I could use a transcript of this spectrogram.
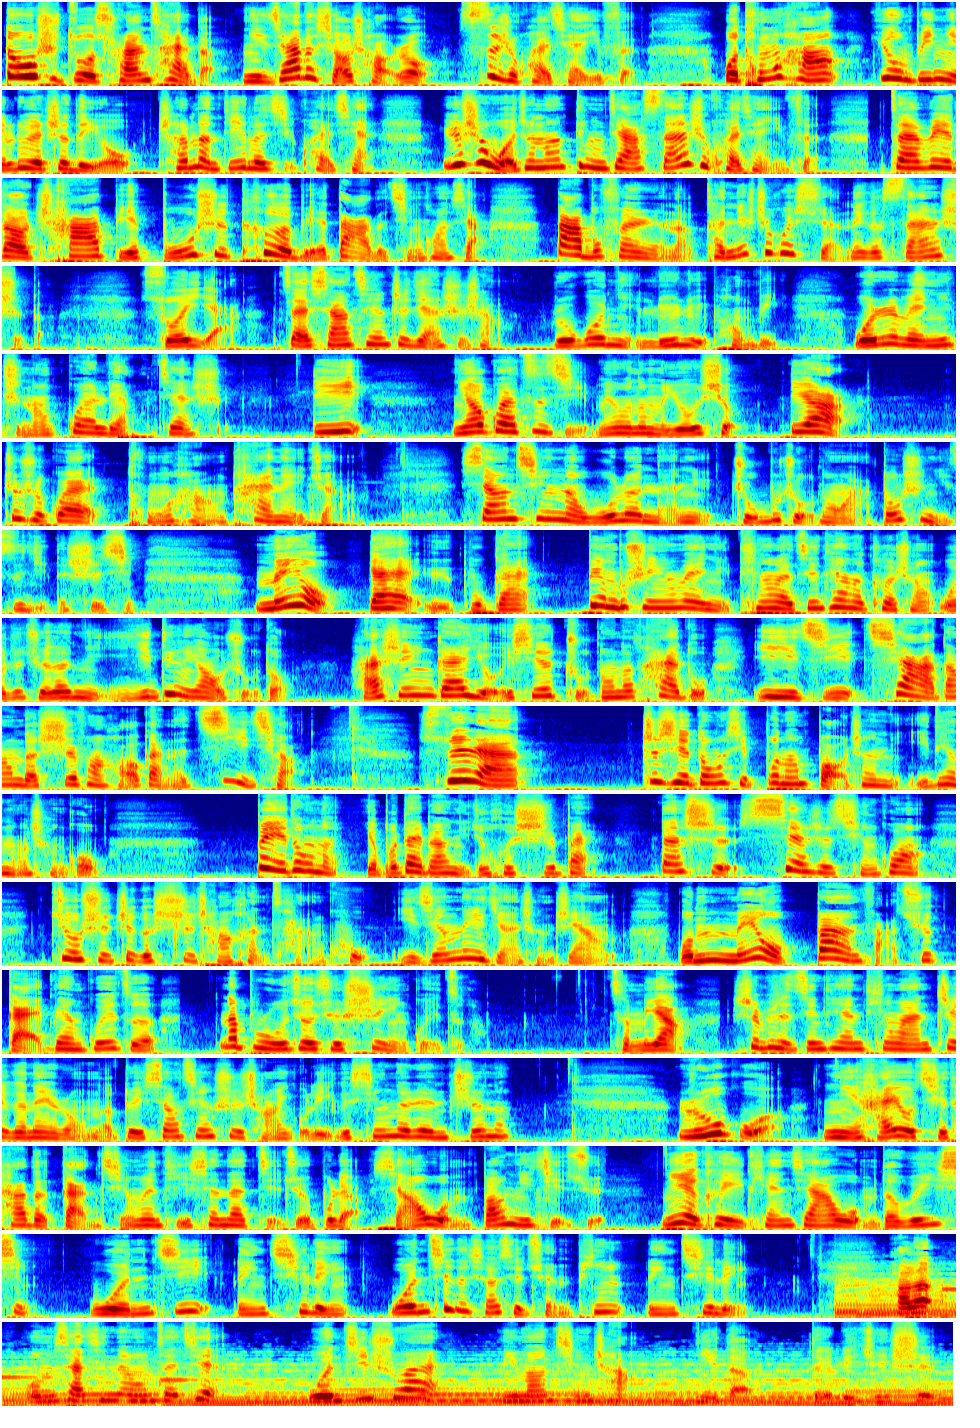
都是做川菜的，你家的小炒肉四十块钱一份，我同行用比你劣质的油，成本低了几块钱，于是我就能定价三十块钱一份。在味道差别不是特别大的情况下，大部分人呢肯定是会选那个三十的。所以啊，在相亲这件事上，如果你屡屡碰壁，我认为你只能怪两件事：第一，你要怪自己没有那么优秀；第二，就是怪同行太内卷了。相亲呢，无论男女，主不主动啊，都是你自己的事情。没有该与不该，并不是因为你听了今天的课程，我就觉得你一定要主动，还是应该有一些主动的态度，以及恰当的释放好感的技巧。虽然这些东西不能保证你一定能成功，被动呢也不代表你就会失败。但是现实情况就是这个市场很残酷，已经内卷成这样了，我们没有办法去改变规则，那不如就去适应规则。怎么样？是不是今天听完这个内容呢，对相亲市场有了一个新的认知呢？如果你还有其他的感情问题现在解决不了，想要我们帮你解决，你也可以添加我们的微信文姬零七零，文姬的小写全拼零七零。好了，我们下期内容再见。文姬说爱，迷茫情场，你的得力军师。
